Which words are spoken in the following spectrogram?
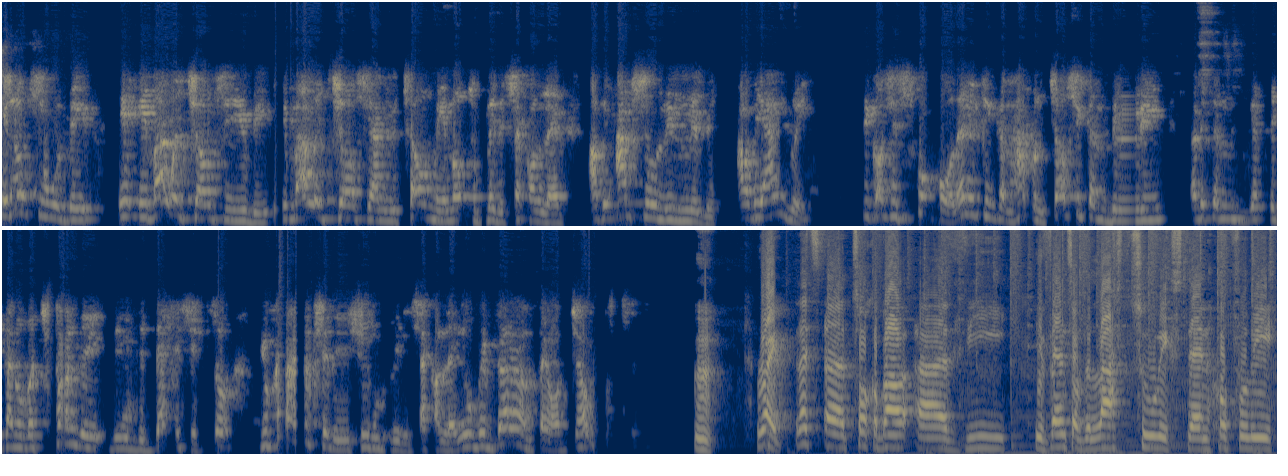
Chelsea would be. If I were Chelsea, you'd be. If I were Chelsea and you tell me not to play the second leg, I'll be absolutely livid. I'll be angry because it's football. Anything can happen. Chelsea can believe that they can get, they can overturn the, the, the deficit. So you can't say they shouldn't play the second leg. It will be very unfair on Chelsea. Mm. Right, let's uh, talk about uh, the events of the last two weeks. Then hopefully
